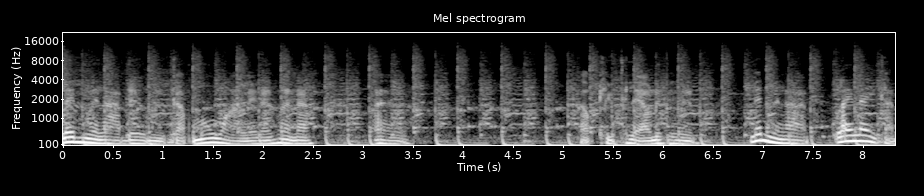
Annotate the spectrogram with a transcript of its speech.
เล่นเวลาเดิมกับเมื่อวานเลยนะเพื่อนนะเออกับคลิปที่แล้วนี่คือเล่นเวลาไล่ๆกัน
